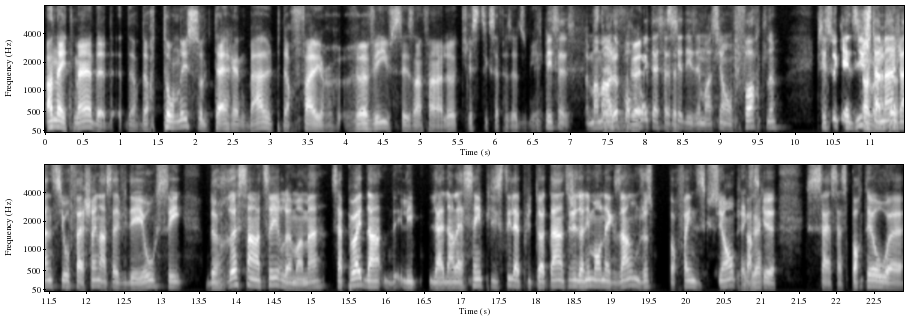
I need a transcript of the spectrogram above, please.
honnêtement, de, retourner sur le terrain de balle puis de refaire revivre ces enfants-là, Christy, que ça faisait du bien. ce, moment-là, pourquoi être associé à des émotions fortes? Là? C'est ça qu'a dit justement Jeanne Sio Fachin dans sa vidéo, c'est de ressentir le moment. Ça peut être dans, la, dans la simplicité la plus totale. Tu sais, J'ai donné mon exemple juste pour faire une discussion, puis parce que ça, se portait au, euh,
